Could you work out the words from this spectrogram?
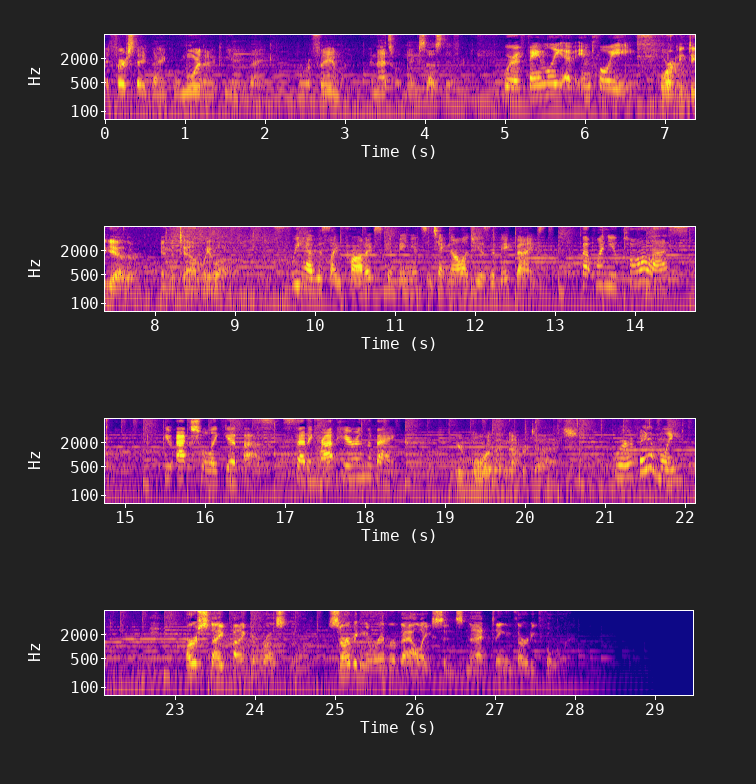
At First State Bank, we're more than a community bank. We're a family, and that's what makes us different. We're a family of employees. Working together in the town we love. We have the same products, convenience, and technology as the big banks. But when you call us, you actually get us sitting right here in the bank. You're more than a number to us. We're a family. First State Bank of Russellville, serving the River Valley since 1934.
